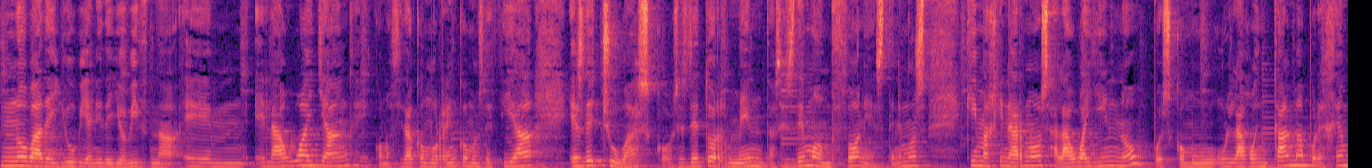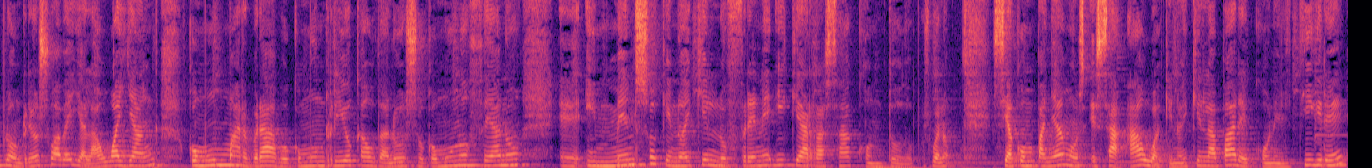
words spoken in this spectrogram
no va de lluvia ni de llovizna. Em, el agua yang, eh, conocida como ren, como os decía, es de chubascos, es de tormentas, es de monzones. Tenemos imaginarnos al agua yin ¿no? pues como un lago en calma, por ejemplo, un río suave, y al agua yang como un mar bravo, como un río caudaloso, como un océano eh, inmenso que no hay quien lo frene y que arrasa con todo. Pues bueno, si acompañamos esa agua que no hay quien la pare con el tigre,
